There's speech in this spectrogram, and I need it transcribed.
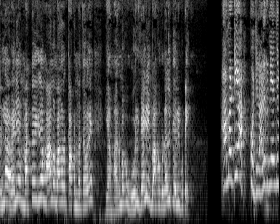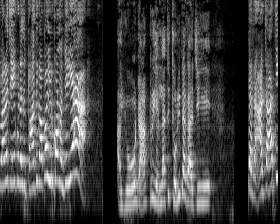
எல்லா வேலையும் மத்தவங்க தான் வாங்க வாங்க பார்க்கணுமே தவிர என் மருமக ஒரு வேலையும் பார்க்க கூடாது சொல்லிவிட்டேன் ஆமாட்டியா கொஞ்ச நாளைக்கு நீ அந்த வேலை செய்யக்கூடாது. பாதுகாப்பா இருக்கணும் சரியா? ஐயோ டாக்டர் எல்லாத்தையும் சொல்லிட்டாங்க ஆச்சி ராஜாச்சி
